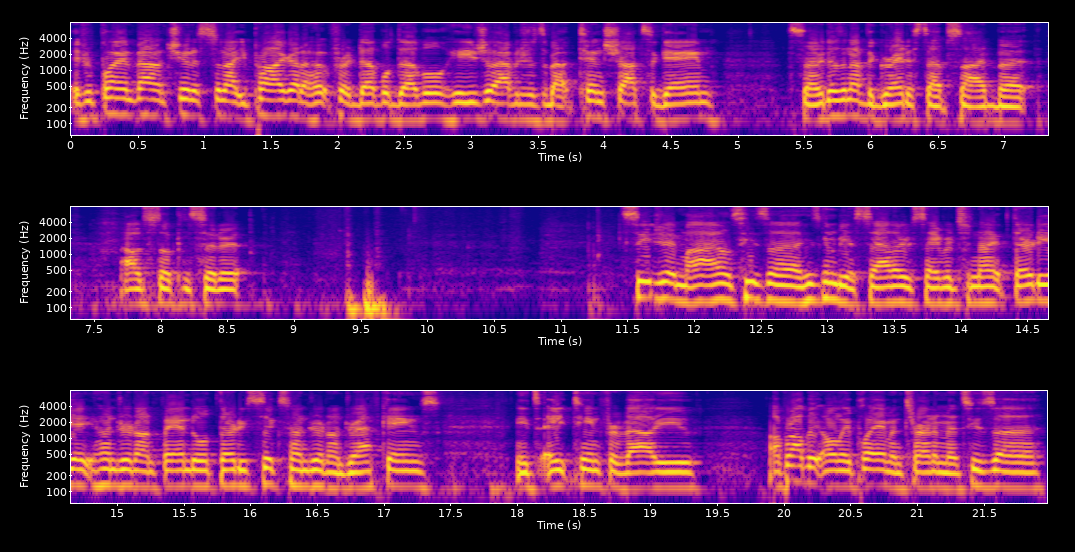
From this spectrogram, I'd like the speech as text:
if you're playing Valanciunas tonight, you probably got to hope for a double double. He usually averages about 10 shots a game, so he doesn't have the greatest upside, but I would still consider it. CJ Miles, he's uh he's gonna be a salary saver tonight. Thirty eight hundred on FanDuel, thirty six hundred on DraftKings. Needs eighteen for value. I'll probably only play him in tournaments. He's uh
